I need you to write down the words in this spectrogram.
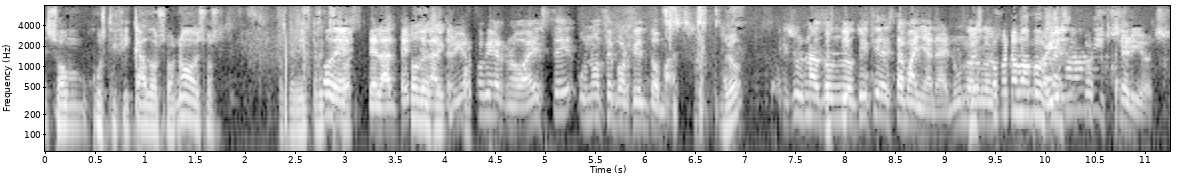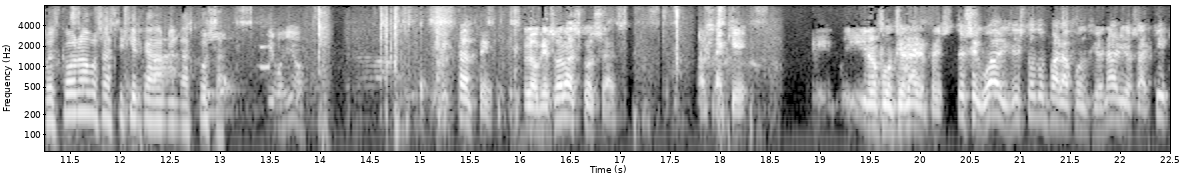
son justificados o no esos Joder, pues, del, ante- todo del ese anterior equipo. gobierno a este, un 11% más. claro, Eso es una noticia de esta mañana, en uno Pues, de los ¿cómo no vamos a- serios. pues cómo no vamos a exigir que hagan bien las cosas digo yo Fíjate lo que son las cosas. O sea que. Y los funcionarios, pero esto es igual, es todo para funcionarios aquí.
